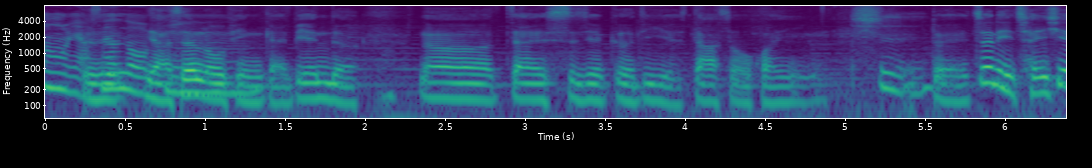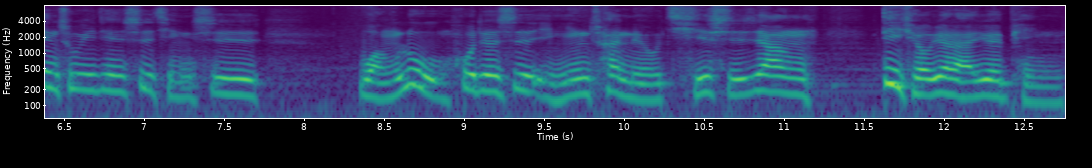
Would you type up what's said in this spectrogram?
哦，亚森罗亚森罗平改编的，那在世界各地也大受欢迎。是。对，这里呈现出一件事情是，网络或者是影音串流，其实让地球越来越平，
